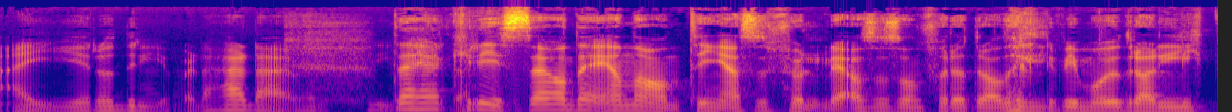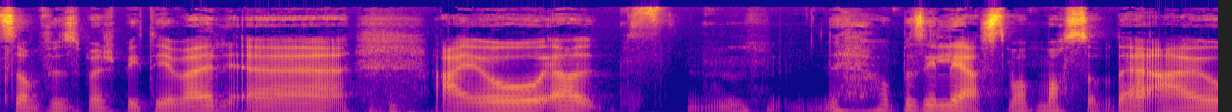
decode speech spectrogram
eier og driver det her, det er jo helt krise. Det er helt krise, og det er en annen ting jeg selvfølgelig altså sånn for å dra det, Vi må jo dra litt samfunnsperspektiv her. Eh, er jo ja, håper jeg leste meg opp masse om det, er jo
